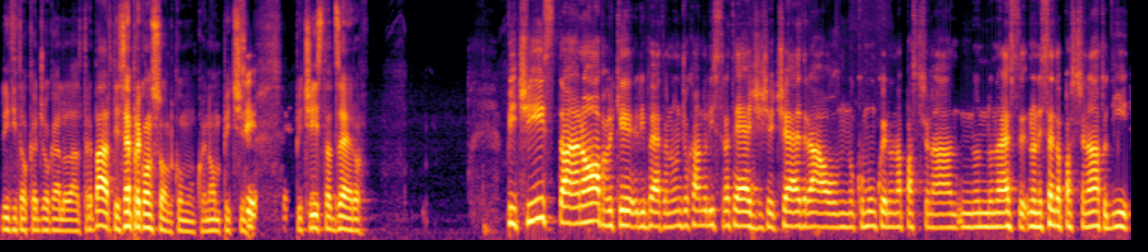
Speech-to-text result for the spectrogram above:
lì ti tocca giocarlo da altre parti. Sempre console comunque, non PC. Sì, sì. PC sta zero. PCista no, perché ripeto, non giocando gli strategici, eccetera, o no, comunque non, appassionato, non, non, ess- non essendo appassionato di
